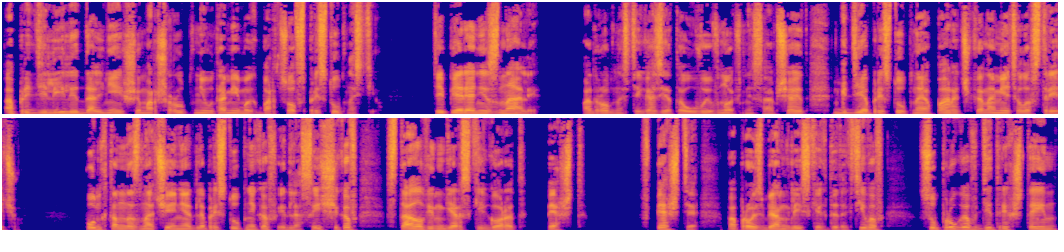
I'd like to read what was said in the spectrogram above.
определили дальнейший маршрут неутомимых борцов с преступностью. Теперь они знали, подробности газета, увы, вновь не сообщает, где преступная парочка наметила встречу. Пунктом назначения для преступников и для сыщиков стал венгерский город Пешт. В Пеште, по просьбе английских детективов, супругов Дитрихштейн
